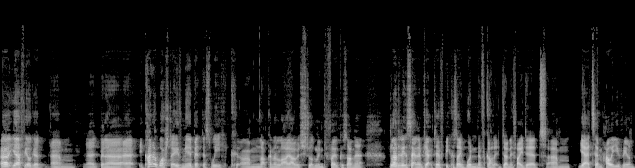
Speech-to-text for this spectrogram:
Uh, yeah, I feel good. Um, uh, it's been a uh, it kind of washed over me a bit this week. I'm not gonna lie, I was struggling to focus on it. Glad I didn't set an objective because I wouldn't have got it done if I did. Um, yeah, Tim, how are you feeling?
